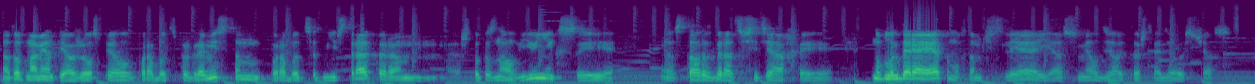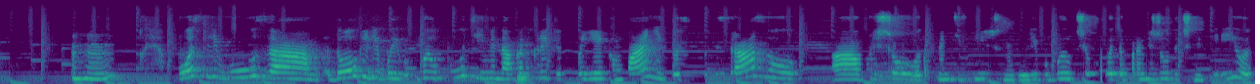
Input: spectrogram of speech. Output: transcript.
на тот момент я уже успел поработать с программистом, поработать с администратором, что-то знал в Unix и э, стал разбираться в сетях. И, ну, благодаря этому, в том числе, я сумел делать то, что я делаю сейчас. Угу. После вуза долгий ли был, путь именно к открытию твоей компании? То есть ты сразу а, пришел вот к антифишингу, либо был еще какой-то промежуточный период?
